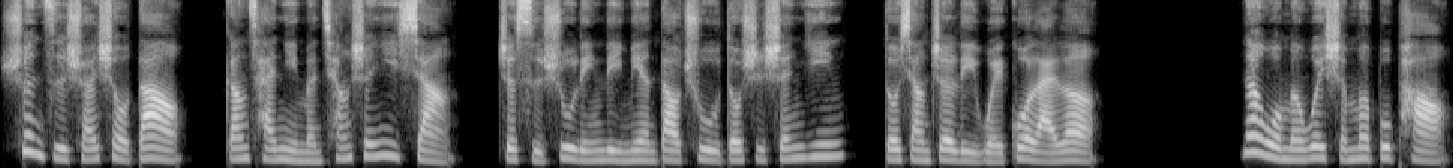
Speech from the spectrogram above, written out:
顺子甩手道：“刚才你们枪声一响，这死树林里面到处都是声音，都向这里围过来了。那我们为什么不跑？”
